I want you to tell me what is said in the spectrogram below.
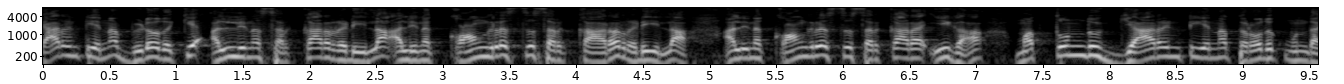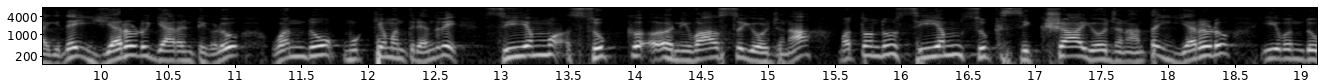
ಗ್ಯಾರಂಟಿಯನ್ನು ಬಿಡೋದಕ್ಕೆ ಅಲ್ಲಿನ ಸರ್ಕಾರ ರೆಡಿ ಇಲ್ಲ, ಅಲ್ಲಿನ ಕಾಂಗ್ರೆಸ್ ಸರ್ಕಾರ ರೆಡಿ ಇಲ್ಲ. ಅಲ್ಲಿನ ಕಾಂಗ್ರೆಸ್ ಸರ್ಕಾರ ಈಗ ಮತ್ತೊಂದು ಗ್ಯಾರಂಟಿಯನ್ನು ತರೋದಕ್ಕೆ ಮುಂದಾಗಿದೆ ಎರಡು ಗ್ಯಾರಂಟಿಗಳು. ಒಂದು ಮುಖ್ಯಮಂತ್ರಿ ಅಂದರೆ ಸಿ ಎಂ ಸುಖ್ ನಿವಾಸ್ ಯೋಜನಾ, ಮತ್ತೊಂದು ಸಿ ಎಂ ಸುಖ್ ಶಿಕ್ಷಾ ಯೋಜನಾ ಅಂತ ಎರಡು ಈ ಒಂದು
